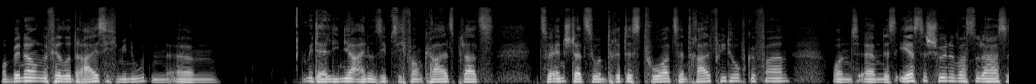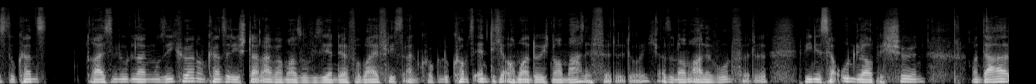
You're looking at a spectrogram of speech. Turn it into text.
Und bin da ungefähr so 30 Minuten ähm, mit der Linie 71 vom Karlsplatz zur Endstation drittes Tor Zentralfriedhof gefahren. Und ähm, das erste Schöne, was du da hast, ist, du kannst 30 Minuten lang Musik hören und kannst dir die Stadt einfach mal so, wie sie an der vorbeifließt, angucken. Du kommst endlich auch mal durch normale Viertel durch, also normale Wohnviertel. Wien ist ja unglaublich schön. Und da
